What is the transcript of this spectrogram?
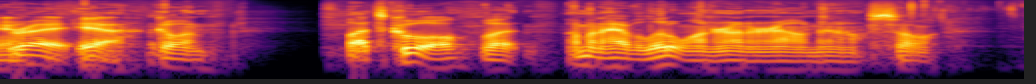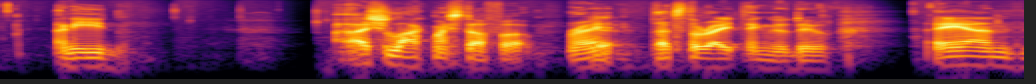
Yeah. Right. Yeah. Going. that's cool, but I'm gonna have a little one running around now, so I need. I should lock my stuff up, right? Yeah. That's the right thing to do. And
